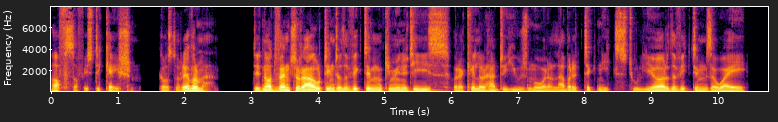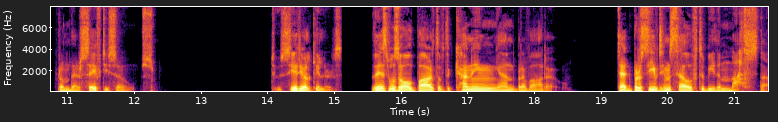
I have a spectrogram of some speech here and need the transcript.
of sophistication, because the Riverman did not venture out into the victim communities where a killer had to use more elaborate techniques to lure the victims away from their safety zones to serial killers. This was all part of the cunning and bravado. Ted perceived himself to be the master,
